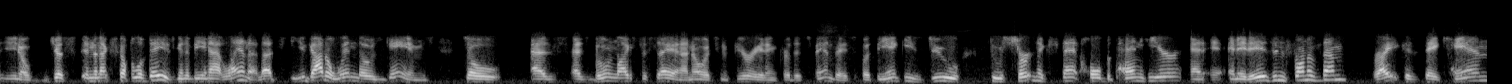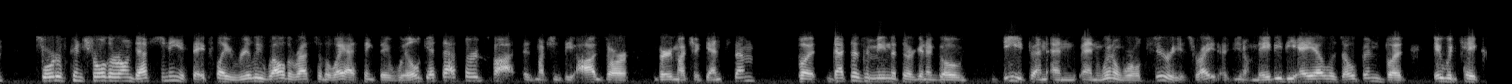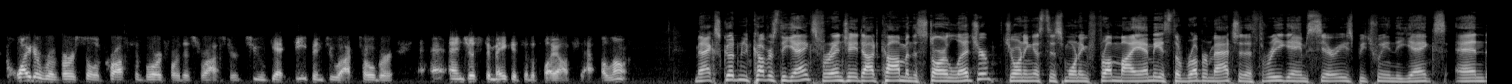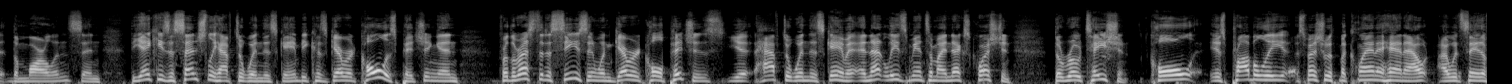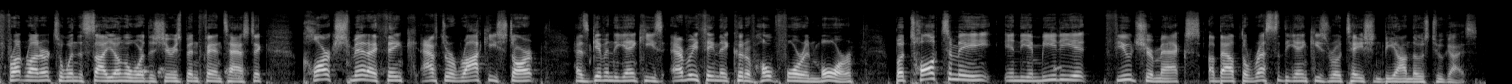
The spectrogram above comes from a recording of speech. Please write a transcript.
you know, just in the next couple of days going to be in Atlanta. That's you got to win those games. So as as Boone likes to say, and I know it's infuriating for this fan base, but the Yankees do to a certain extent hold the pen here, and and it is in front of them, right? Because they can sort of control their own destiny if they play really well the rest of the way. I think they will get that third spot, as much as the odds are very much against them. But that doesn't mean that they're going to go deep and, and, and win a World Series, right? You know, maybe the AL is open, but it would take quite a reversal across the board for this roster to get deep into October and just to make it to the playoffs alone. Max Goodman covers the Yanks for NJ.com and the Star Ledger. Joining us this morning from Miami, it's the rubber match of the three game series between the Yanks and the Marlins. And the Yankees essentially have to win this game because Gerrit Cole is pitching. And for the rest of the season, when Gerrit Cole pitches, you have to win this game. And that leads me into my next question the rotation. Cole is probably, especially with McClanahan out, I would say the front runner to win the Cy Young Award this year. He's been fantastic. Clarke Schmidt, I think, after a rocky start, has given the Yankees everything they could have hoped for and more. But talk to me in the immediate future, Max, about the rest of the Yankees rotation beyond those two guys.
